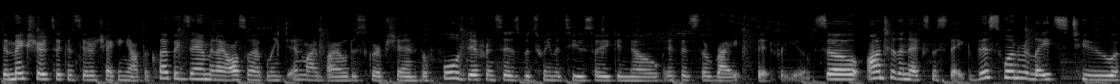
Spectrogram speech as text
then make sure to consider checking out the CLEP exam. And I also have linked in my bio description the full differences between the two so you can know if it's the right fit for you. So on to the next mistake. This one relates to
